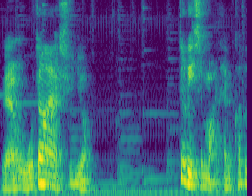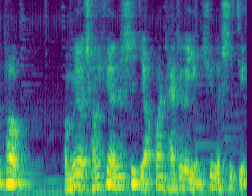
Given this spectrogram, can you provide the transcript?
人无障碍使用。这里是马谈 Code Talk，我们用程序员的视角观察这个有趣的世界。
